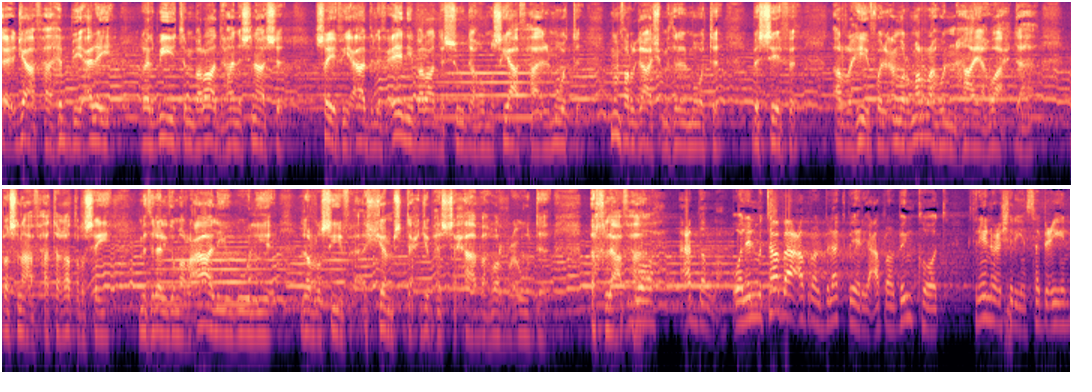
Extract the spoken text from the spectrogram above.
إعجافها هبي علي غربية برادها نسناس. صيفي عادل في عيني براد السودة ومصيافها الموت. من فرقاش مثل الموت بالسيف الرهيف والعمر مرة والنهاية واحدة. بصنافها تغطرسي مثل القمر عالي يقولي للرصيف الشمس تحجبها السحابة والرعود. إخلافها. عبد الله وللمتابعة عبر البلاك بيري عبر البن كود 22 70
